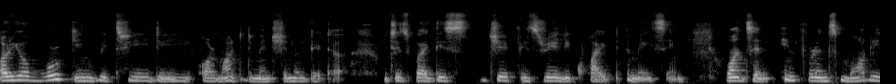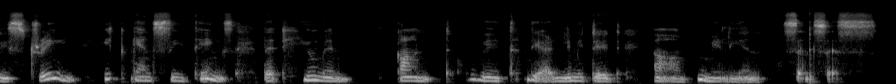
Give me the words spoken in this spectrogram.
or you're working with 3D or multidimensional data, which is why this GIF is really quite amazing. Once an inference model is trained, it can see things that human can't with their limited um, million senses.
